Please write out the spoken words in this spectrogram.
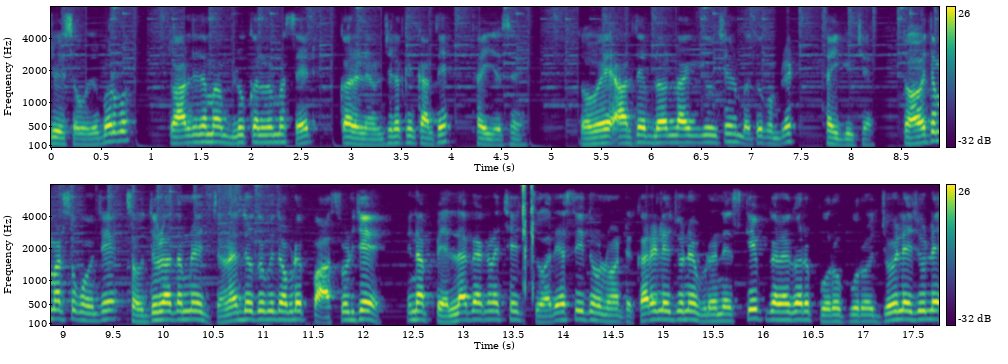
જોઈ શકો છો, બરાબર? તો આ રીતે તમારે બ્લુ કલરમાં સેટ કરી લેવાનું છે, એટલે કંઈક આ રીતે થઈ જશે. તો હવે આ રીતે બ્લર લાગી ગયું છે અને બધું કમ્પ્લીટ થઈ ગયું છે. તો હવે તમારે શું કહું છે? સૌથી પહેલાં તમને જણાવી દો કે મિત્રો, આપણે પાસવર્ડ છે, એના પહેલા બે આંકડા છે, ચોર્યાસી. તો નોટ કરી લેજો ને, વિડીયોને સ્કીપ કર્યા કરો પૂરો પૂરો જોઈ લેજો એટલે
